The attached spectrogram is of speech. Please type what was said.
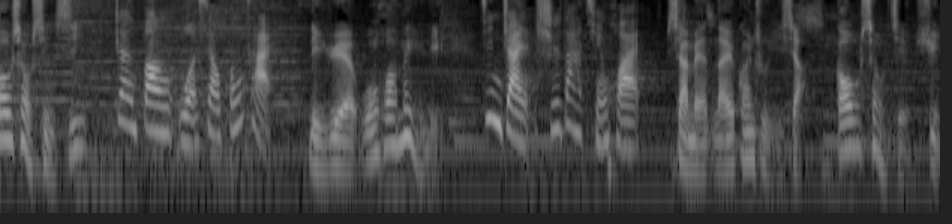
高校信息，绽放我校风采，礼乐文化魅力。尽展师大情怀。下面来关注一下高校简讯。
